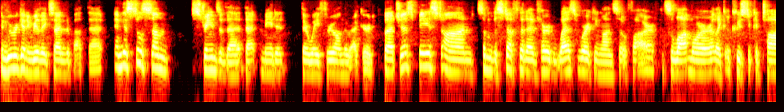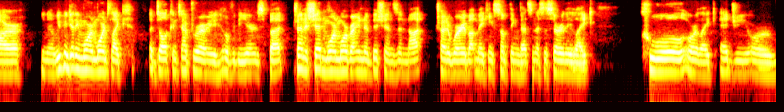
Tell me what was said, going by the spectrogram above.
And we were getting really excited about that. And there's still some strains of that that made it their way through on the record. But just based on some of the stuff that I've heard Wes working on so far, it's a lot more like acoustic guitar. You know, we've been getting more and more into like adult contemporary over the years, but trying to shed more and more of our inhibitions and not try to worry about making something that's necessarily like cool or like edgy or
